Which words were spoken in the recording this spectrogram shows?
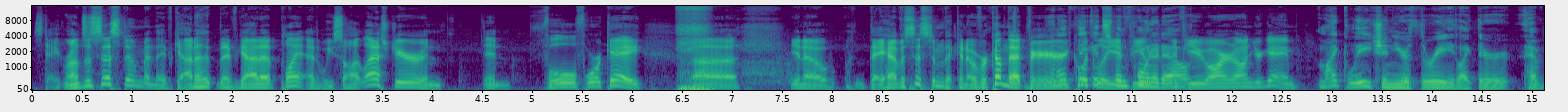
State runs a system, and they've got a they've got a plan. And we saw it last year in in full 4K. Uh, you know, they have a system that can overcome that very quickly been if you pointed if you aren't on your game. Mike Leach in year three, like there have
